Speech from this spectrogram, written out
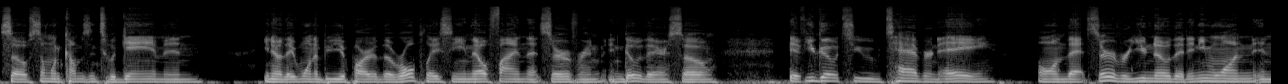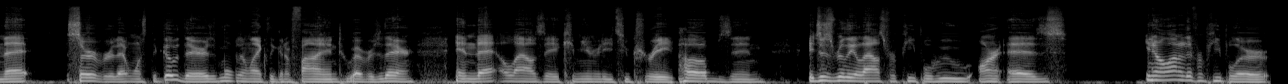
So if someone comes into a game and you know they want to be a part of the roleplay scene, they'll find that server and, and go there. So if you go to Tavern A on that server, you know that anyone in that server that wants to go there is more than likely going to find whoever's there. And that allows a community to create hubs and it just really allows for people who aren't as, you know, a lot of different people are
